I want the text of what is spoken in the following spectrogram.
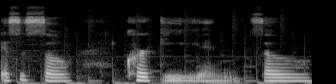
it's just so quirky and so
